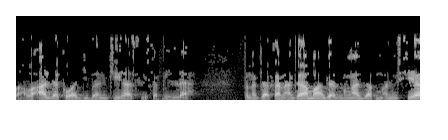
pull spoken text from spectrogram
bahwa ada kewajiban jihad fisabilillah. Penegakan agama dan mengajak manusia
